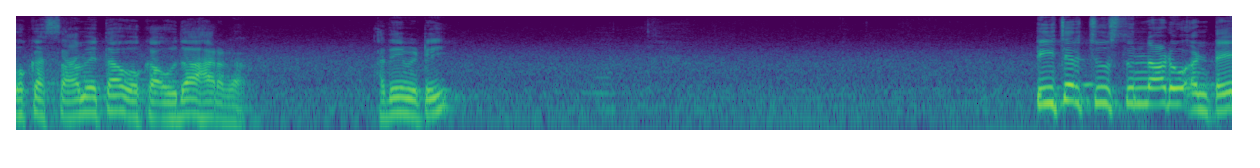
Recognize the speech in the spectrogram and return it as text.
ఒక సామెత ఒక ఉదాహరణ అదేమిటి టీచర్ చూస్తున్నాడు అంటే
